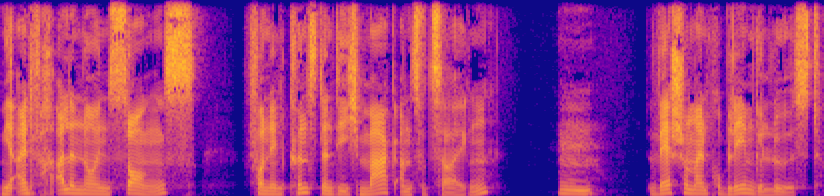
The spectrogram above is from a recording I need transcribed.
mir einfach alle neuen Songs von den Künstlern, die ich mag, anzuzeigen, hm. wäre schon mein Problem gelöst.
